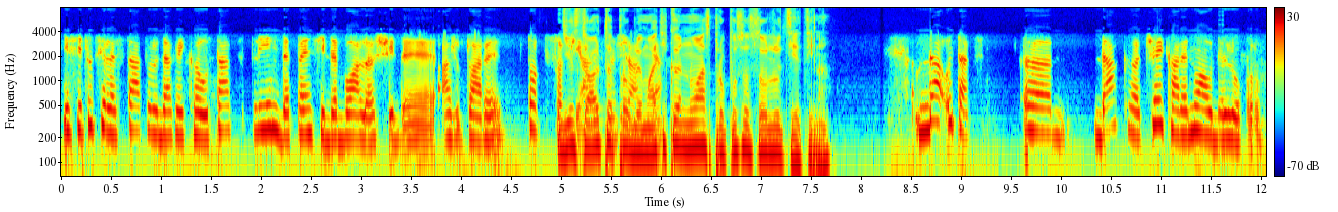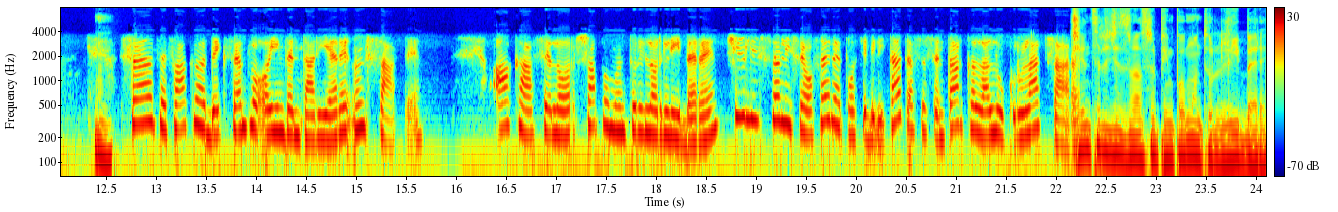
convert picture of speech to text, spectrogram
instituțiile statului, dacă îi căutați plin de pensii de boală și de ajutoare tot social. Este o altă problematică, nu ați propus o soluție, Tina. Da, uitați, uh, dacă cei care nu au de lucru hmm. să se facă, de exemplu, o inventariere în sate, a caselor și a pământurilor libere și să li se ofere posibilitatea să se întoarcă la lucru, la țară. Ce înțelegeți dumneavoastră prin pământuri libere?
